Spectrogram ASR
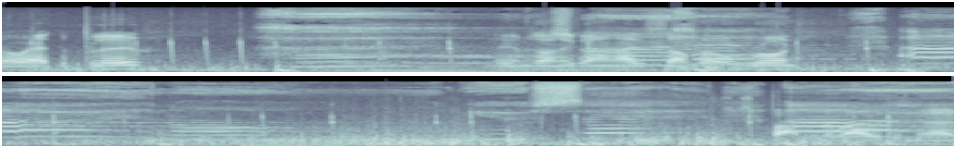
So at the blue, Liam's only going to let himself a little run. Just battling away with it now.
